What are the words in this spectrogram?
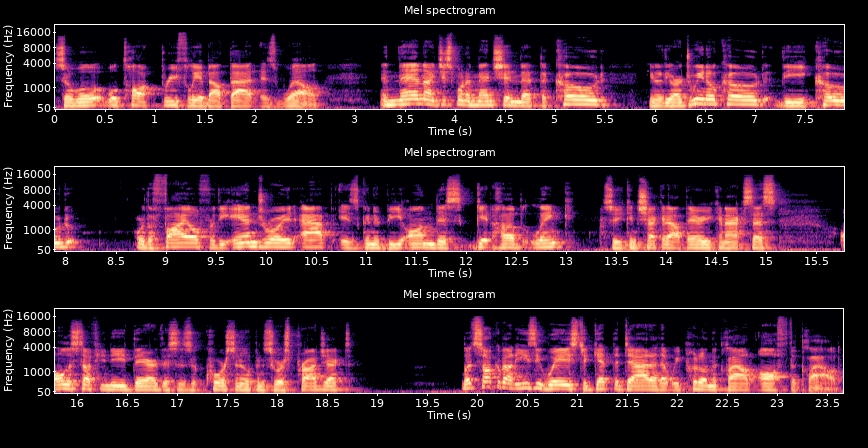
so we'll we'll talk briefly about that as well. And then I just want to mention that the code, you know, the Arduino code, the code or the file for the Android app is going to be on this GitHub link so you can check it out there. You can access all the stuff you need there. This is, of course, an open source project. Let's talk about easy ways to get the data that we put on the cloud off the cloud.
